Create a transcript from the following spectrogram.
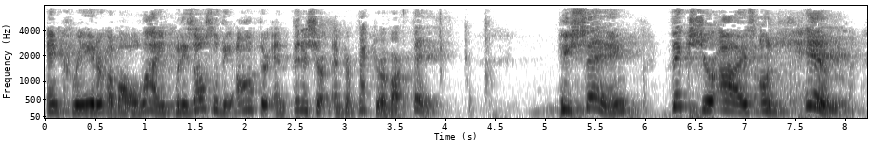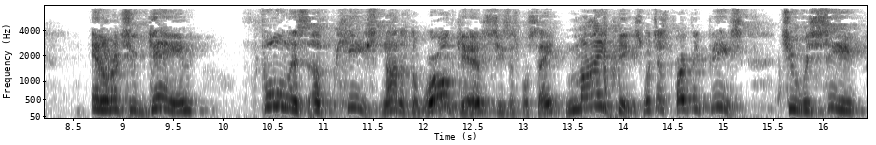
and creator of all life, but He's also the author and finisher and perfecter of our faith. He's saying, fix your eyes on Him in order to gain fullness of peace, not as the world gives, Jesus will say, my peace, which is perfect peace to receive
